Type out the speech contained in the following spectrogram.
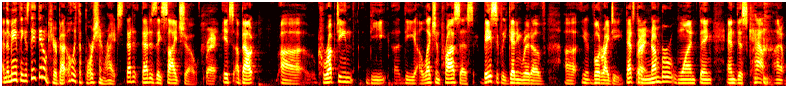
and the main thing is they, they don't care about oh it's abortion rights that that is a sideshow. Right. It's about uh, corrupting the uh, the election process, basically getting rid of uh, you know, voter ID. That's their right. number one thing. And this cow, I don't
